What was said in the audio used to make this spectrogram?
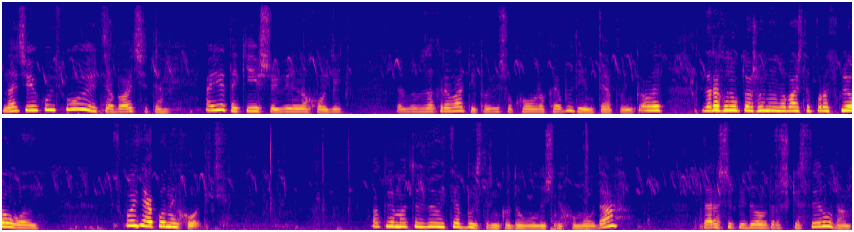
наче і кучкуються, бачите. А є такі, що вільно ходять. Я буду закривати і повішу коврика, і буде їм тепленько. Але за рахунок того, що вони, ну, бачите, порозкльовували, сквозняк не ходить. Акліматизуються швидко до вуличних умов, да? Зараз ще піду вам трошки сиру дам.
